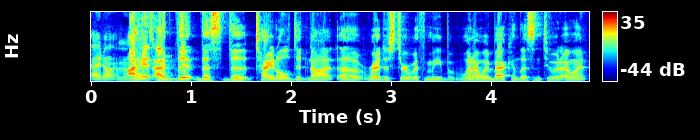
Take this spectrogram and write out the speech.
I don't remember I had I, the this the title did not uh, register with me, but when I went back and listened to it, I went,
